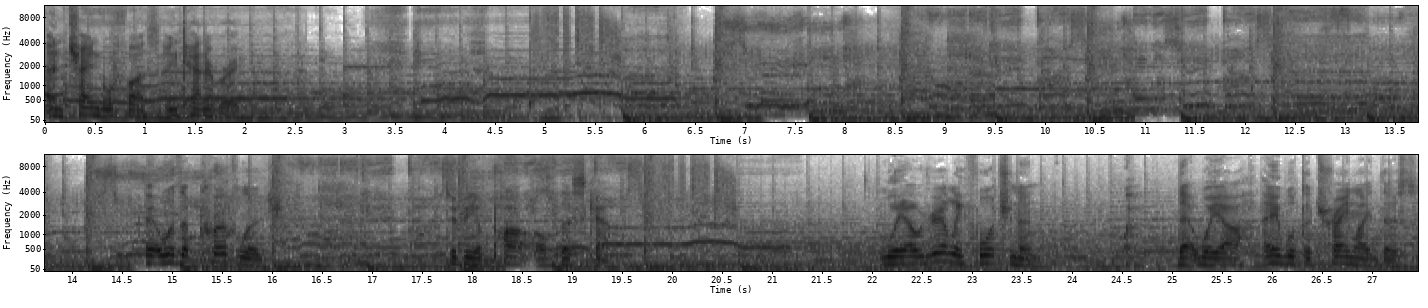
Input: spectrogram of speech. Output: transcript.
and trained with us in Canterbury. It was a privilege to be a part of this camp. We are really fortunate that we are able to train like this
